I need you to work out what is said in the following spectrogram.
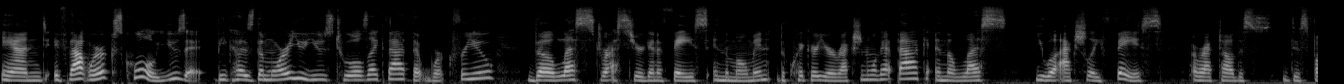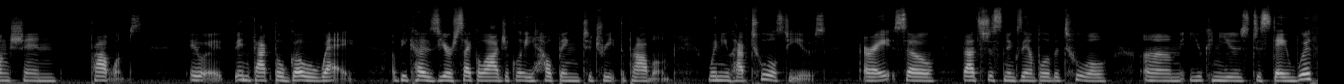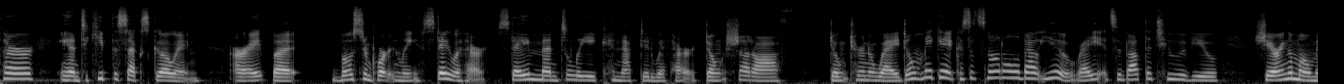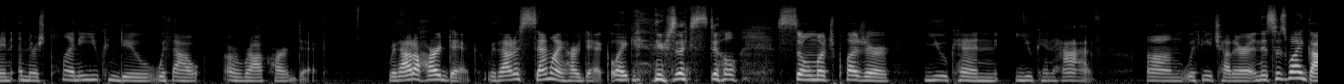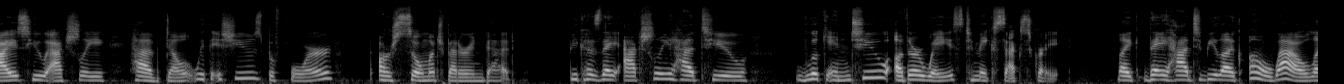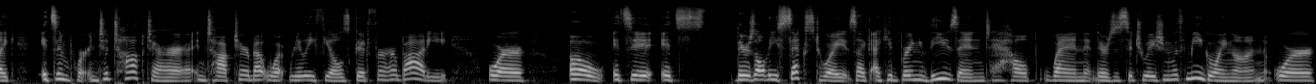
And if that works, cool, use it. Because the more you use tools like that that work for you, the less stress you're going to face in the moment, the quicker your erection will get back, and the less you will actually face erectile dis- dysfunction problems. It, in fact, they'll go away because you're psychologically helping to treat the problem when you have tools to use. All right, so that's just an example of a tool um, you can use to stay with her and to keep the sex going. All right, but most importantly, stay with her. Stay mentally connected with her. Don't shut off. Don't turn away. Don't make it because it's not all about you, right? It's about the two of you sharing a moment, and there's plenty you can do without a rock hard dick. Without a hard dick, without a semi hard dick. Like there's like still so much pleasure you can you can have. um, with each other. And this is why guys who actually have dealt with issues before are so much better in bed because they actually had to look into other ways to make sex great. Like they had to be like, oh, wow, like it's important to talk to her and talk to her about what really feels good for her body. Or, oh, it's it, it's there's all these sex toys. Like I could bring these in to help when there's a situation with me going on. Or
